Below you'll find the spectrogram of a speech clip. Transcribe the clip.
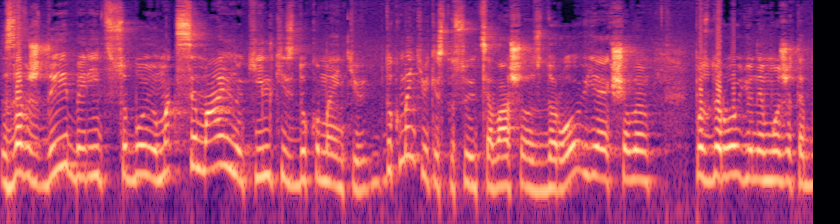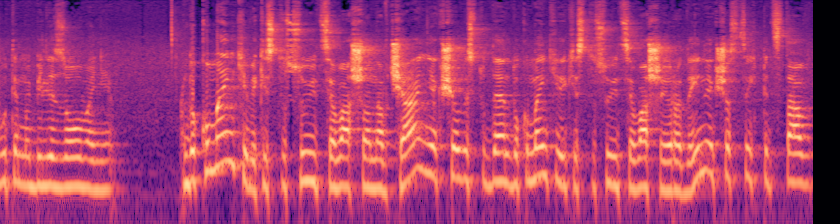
завжди беріть з собою максимальну кількість документів. Документів, які стосуються вашого здоров'я, якщо ви по здоров'ю не можете бути мобілізовані. Документів, які стосуються вашого навчання, якщо ви студент, документів, які стосуються вашої родини, якщо з цих підстав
